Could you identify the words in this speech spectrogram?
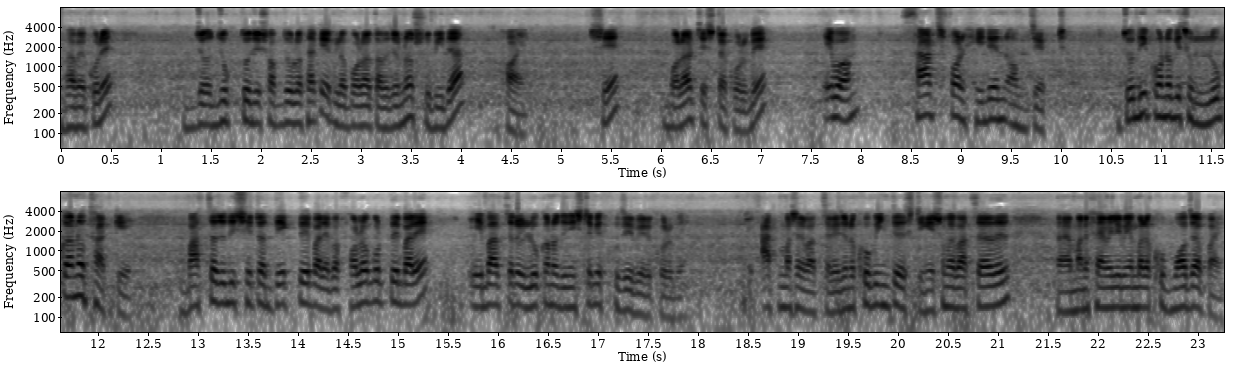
এভাবে করে যুক্ত যে শব্দগুলো থাকে, এগুলো বলার তাদের জন্য সুবিধা হয়। সে বলার চেষ্টা করবে এবং সার্চ ফর হিডেন অবজেক্ট যদি কোনো কিছু লুকানো থাকে, বাচ্চা যদি সেটা দেখতে পারে বা ফলো করতে পারে, এই বাচ্চারা ওই লুকানো জিনিসটাকে খুঁজে বের করবে। আট মাসের বাচ্চাকে এই জন্য খুব ইন্টারেস্টিং এই সময় বাচ্চাদের মানে ফ্যামিলি মেম্বাররা খুব মজা পায়।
